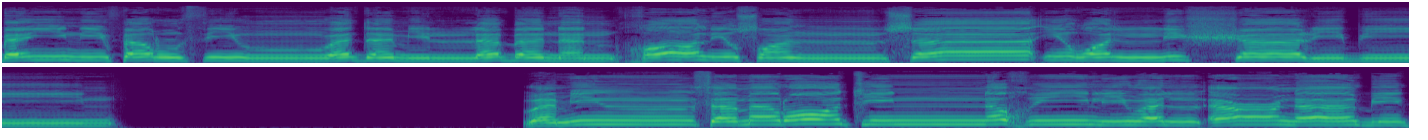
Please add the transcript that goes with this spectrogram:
بين فرث ودم لبنا خالصا سائغا للشاربين. وَمِن ثَمَرَاتِ النَّخِيلِ وَالْأَعْنَابِ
